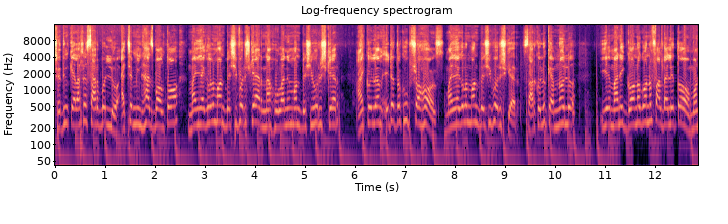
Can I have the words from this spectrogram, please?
সেদিন ক্লাসে স্যার বলল আচ্ছা মিনহাজ বলতো, মাইয়াগুলোর মন বেশি পরিষ্কার না হোলানের মন বেশি পরিষ্কার? আমি কইলাম, এটা তো খুব সহজ, মাইয়াগুলোর মন বেশি পরিষ্কার। স্যার কইলো, কেমন হইল? ইয়ে মানে গণ গণ পাল্টাইলে তো মন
